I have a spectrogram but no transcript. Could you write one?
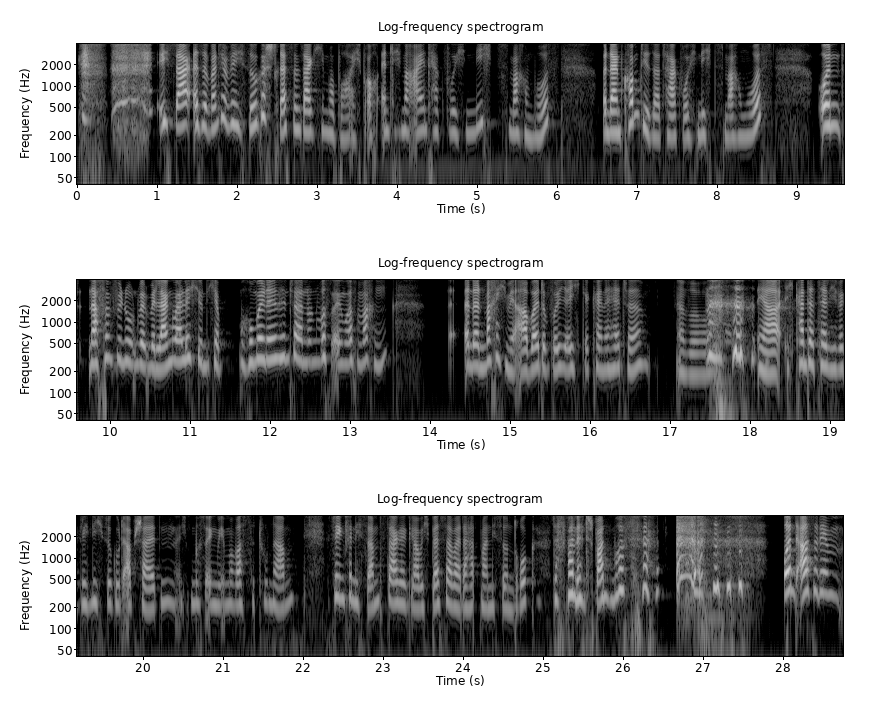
ich sage, also manchmal bin ich so gestresst und sage ich immer, boah, ich brauche endlich mal einen Tag, wo ich nichts machen muss. Und dann kommt dieser Tag, wo ich nichts machen muss. Und nach fünf Minuten wird mir langweilig und ich habe Hummeln im Hintern und muss irgendwas machen. Und dann mache ich mir Arbeit, obwohl ich eigentlich gar keine hätte. Also, ja, ich kann tatsächlich wirklich nicht so gut abschalten. Ich muss irgendwie immer was zu tun haben. Deswegen finde ich Samstage, glaube ich, besser, weil da hat man nicht so einen Druck, dass man entspannen muss. Und außerdem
